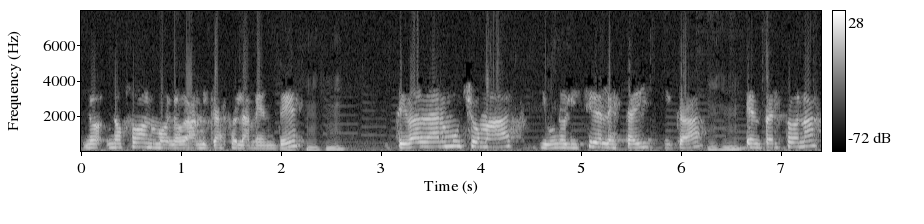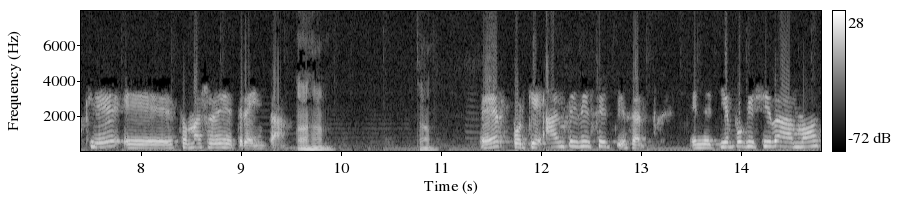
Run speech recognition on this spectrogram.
no, no son monogámicas solamente. Se va a dar mucho más, si uno le hiciera la estadística, en personas que eh, son mayores de 30. Ajá. ¿Eh? Porque antes de ese, o sea, en el tiempo que llevamos,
